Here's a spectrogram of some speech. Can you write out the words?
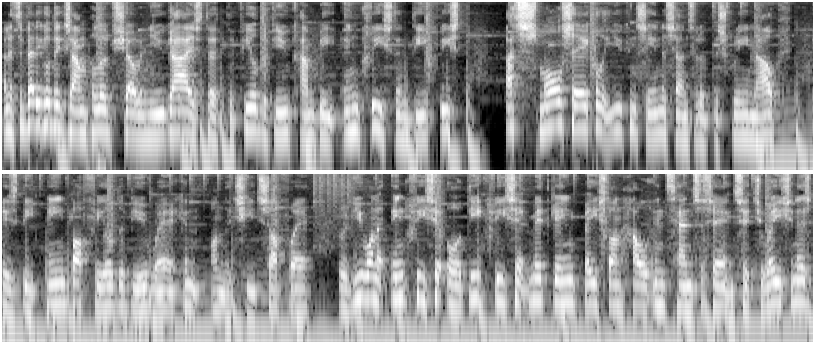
And it's a very good example of showing you guys that the field of view can be increased and decreased That small circle that you can see in the center of the screen now is the aimbot field of view working on the cheat software. So if you want to increase it or decrease it mid-game based on how intense a certain situation is,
